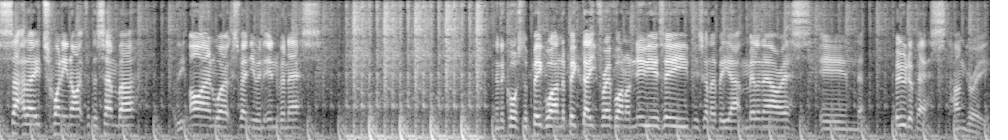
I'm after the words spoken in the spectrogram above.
Saturday, 29th of December, at the Ironworks venue in Inverness. And of course, the big one, the big date for everyone on New Year's Eve is going to be at Millionaires in Budapest, Hungary.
